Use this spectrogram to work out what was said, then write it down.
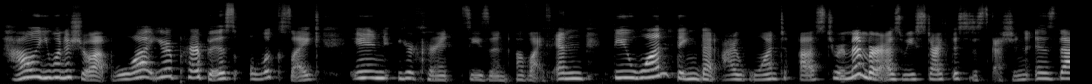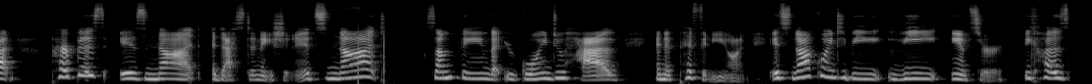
how you want to show up, what your purpose looks like in your current season of life. And the one thing that I want us to remember as we start this discussion is that purpose is not a destination. It's not something that you're going to have an epiphany on. It's not going to be the answer because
